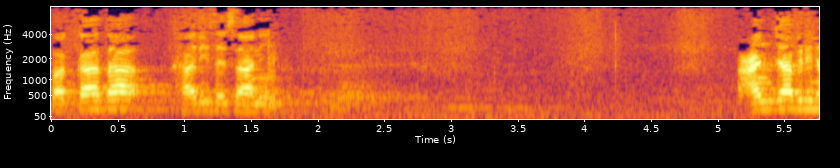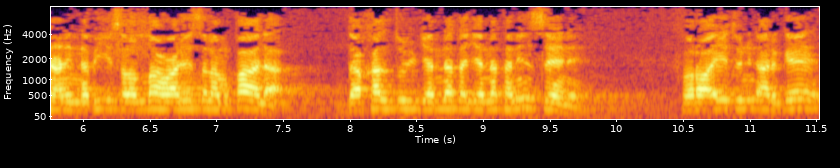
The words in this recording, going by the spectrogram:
Fakkaata hadiisa isaanii. عن جابر عن النبي صلى الله عليه وسلم قال دخلت الجنة جنة إنسان فرأيت إن أرجع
